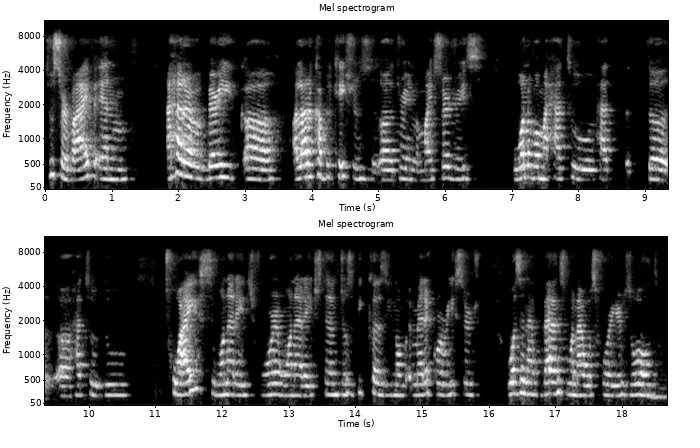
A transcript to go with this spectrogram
to survive and i had a very uh, a lot of complications uh, during my surgeries one of them i had to had the uh, had to do twice, one at age four and one at age 10, just because, you know, medical research wasn't advanced when I was four years old. Mm-hmm.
